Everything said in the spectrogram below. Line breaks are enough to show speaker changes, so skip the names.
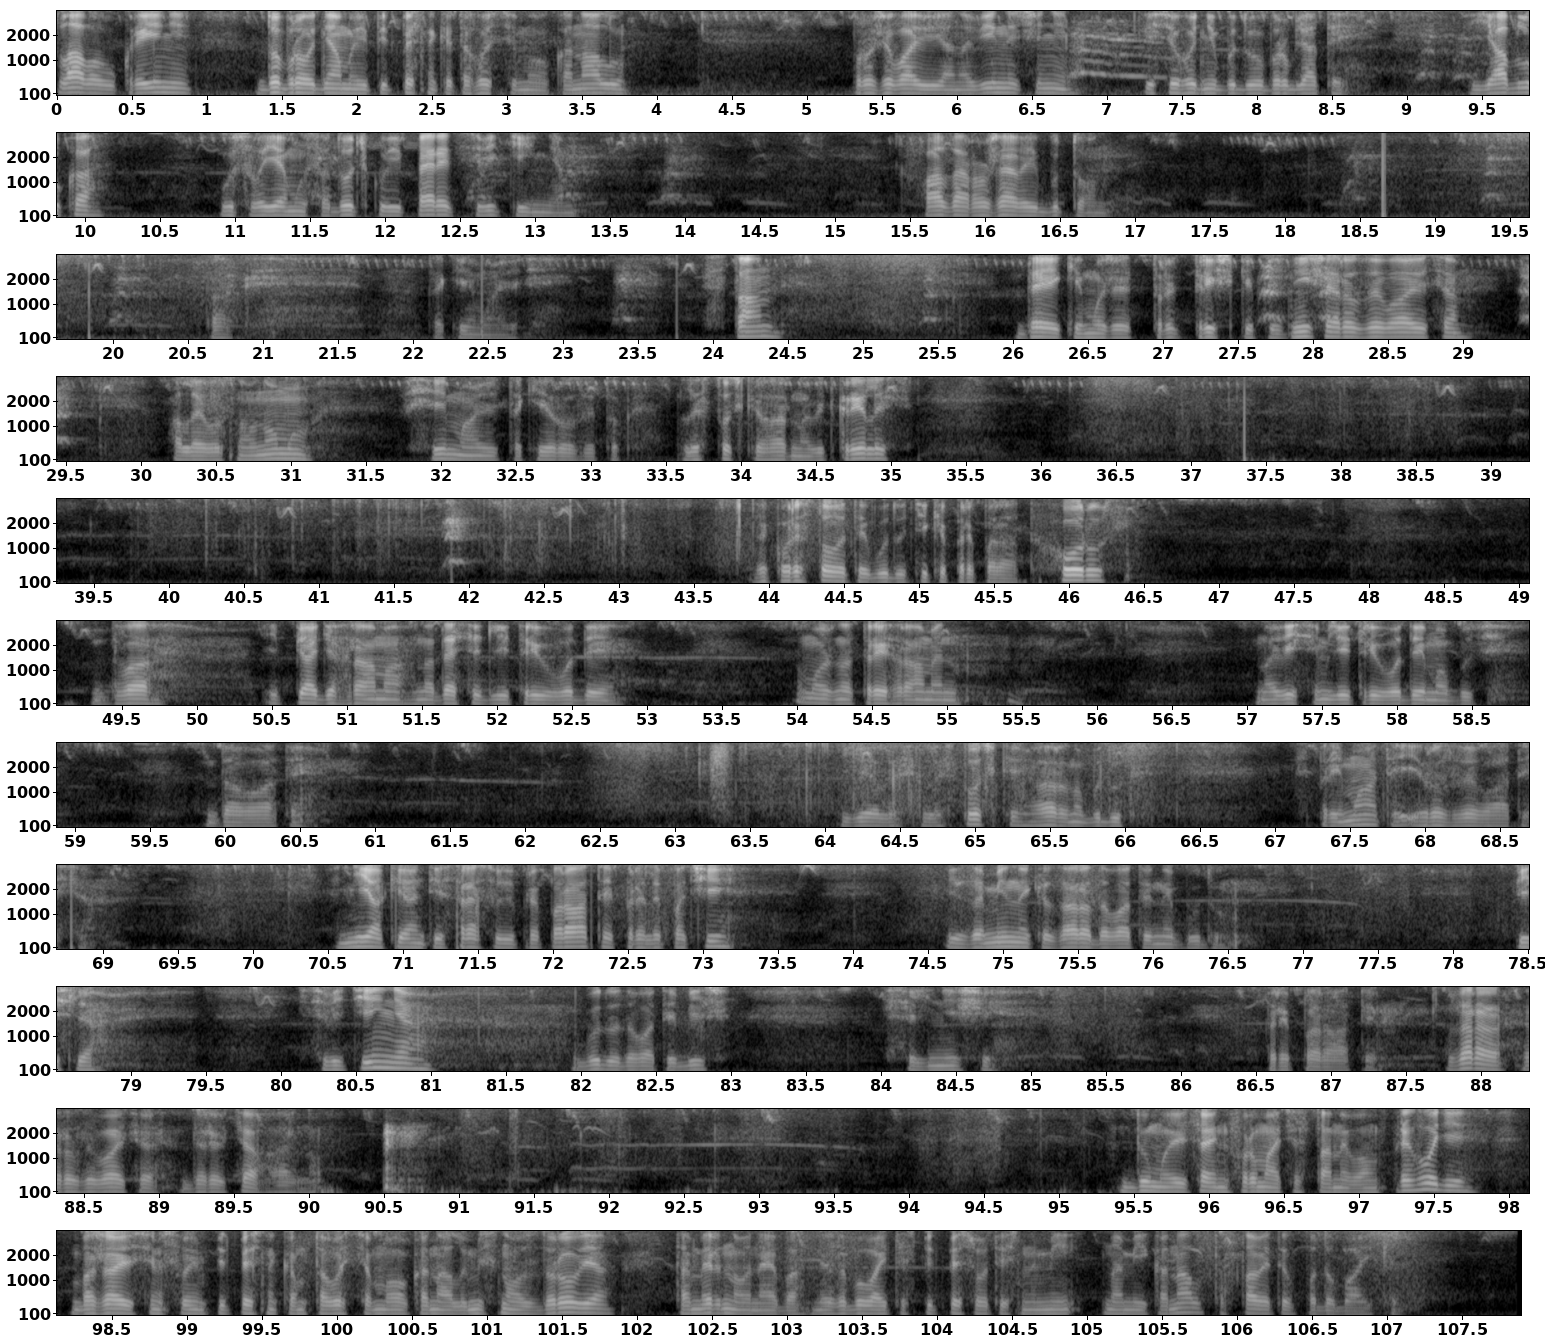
Слава Україні! Доброго дня, мої підписники та гості мого каналу. Проживаю я на Вінниччині і сьогодні буду обробляти яблука у своєму садочку перед цвітінням. Фаза рожевий бутон. Так, такий мають стан. Деякі, може, трішки пізніше розвиваються, але в основному всі мають такий розвиток. Листочки гарно відкрились. Використовувати буду тільки препарат Хорус 2,5 грама на 10 літрів води. Ну, Можна 3 грами на 8 літрів води, мабуть, давати. Є листочки, гарно будуть сприймати і розвиватися. Ніякі антистресові препарати, прилипачі і замінники зараз давати не буду. Після цвітіння буду давати більш сильніші препарати. Зараз розвиваються деревця гарно. Думаю, ця інформація стане вам в пригоді. Бажаю всім своїм підписникам та гостям мого каналу міцного здоров'я та мирного неба. Не забувайте підписуватись на мій, на мій канал та ставити вподобайки.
